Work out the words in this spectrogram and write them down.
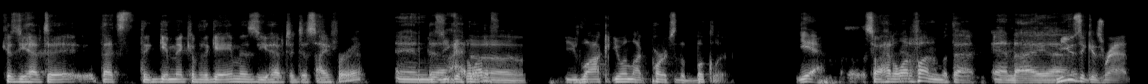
because you have to. That's the gimmick of the game is you have to decipher it, and uh, you get lot of the you lock you unlock parts of the booklet. yeah. So I had a lot of fun with that, and I uh, Music is rad.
